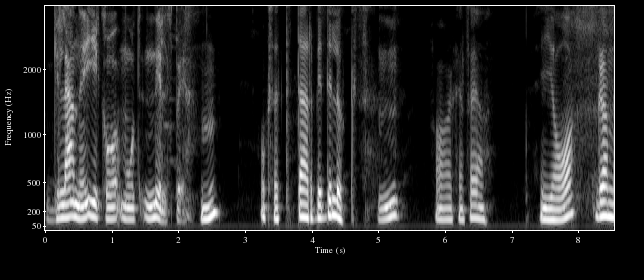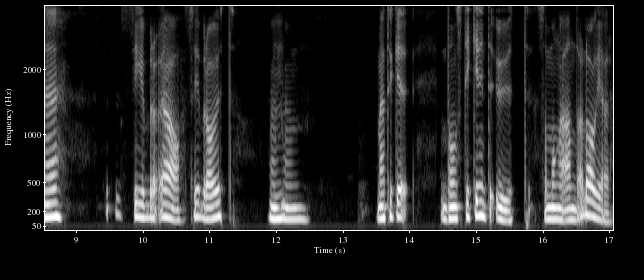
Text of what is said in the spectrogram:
Glenne IK mot Nilsby. Mm. Också ett derby deluxe. Mm. Får man verkligen säga. Ja, Granne ser ju bra, ja, ser ju bra ut. Mm. Men jag tycker de sticker inte ut som många andra lag gör.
